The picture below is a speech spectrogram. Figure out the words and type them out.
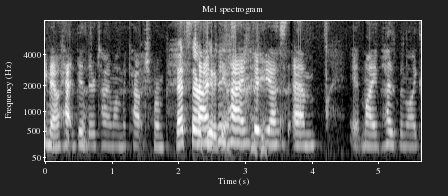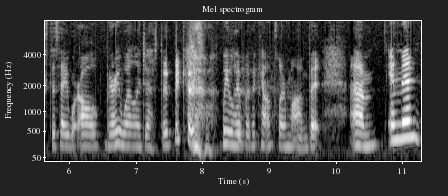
you know, had, did their time on the couch from That's time therapeutic, to yes. time. But yes, um, it, my husband likes to say we're all very well adjusted because we live with a counselor mom. But um, and then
